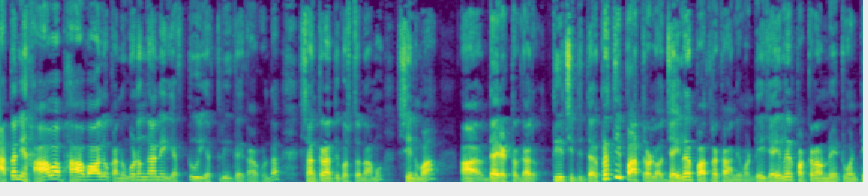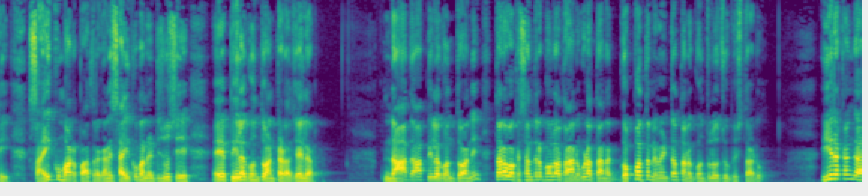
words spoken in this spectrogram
అతని హావభావాలకు అనుగుణంగానే ఎఫ్ టూ ఎఫ్ త్రీకే కాకుండా సంక్రాంతికి వస్తున్నాము. సినిమా డైరెక్టర్ గారు తీర్చిదిద్దారు. ప్రతి పాత్రలో జైలర్ పాత్ర కానివ్వండి జైలర్ పక్కన ఉండేటువంటి సాయి కుమార్ పాత్ర కానీ సాయి కుమార్ నెట్టి చూసి ఏ పీల గొంతు అంటాడు ఆ జైలర్. నాదా పీలగొంతు అని తన ఒక సందర్భంలో తాను కూడా తన గొప్పతనం ఏంటో తన గొంతులో చూపిస్తాడు. ఈ రకంగా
